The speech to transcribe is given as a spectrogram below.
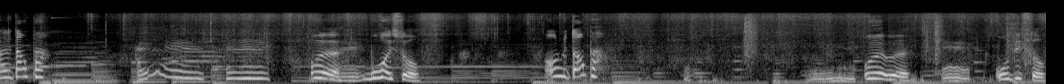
아니 땅파. 왜? 뭐가 있어? 아니 땅파. 왜 왜? 어디 있어?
